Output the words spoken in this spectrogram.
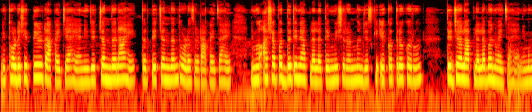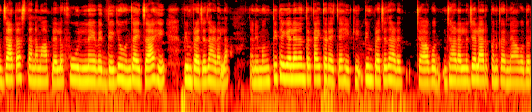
आणि थोडेसे तीळ टाकायचे आहे आणि जे चंदन आहे तर ते चंदन थोडंसं टाकायचं आहे. आणि मग अशा पद्धतीने आपल्याला ते मिश्रण म्हणजेच की एकत्र करून ते जल आपल्याला बनवायचं आहे. आणि मग जात असताना मग आपल्याला फूल नैवेद्य घेऊन जायचं आहे पिंपळाच्या झाडाला. आणि मग तिथे गेल्यानंतर काय करायचं आहे की पिंपळाच्या झाडाच्या अगो झाडाला जल अर्पण करण्या अगोदर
